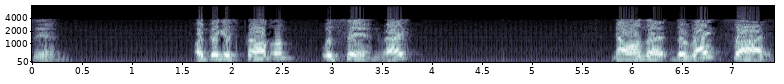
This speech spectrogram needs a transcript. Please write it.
sin, our biggest problem was sin, right? Now, on the, the right side,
